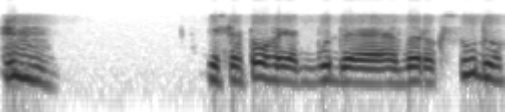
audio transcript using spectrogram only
після того, як буде вирок суду,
